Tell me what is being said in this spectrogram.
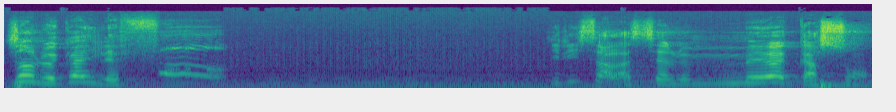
Genre, le gars, il est fort. Il dit ça là, c'est le meilleur garçon.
